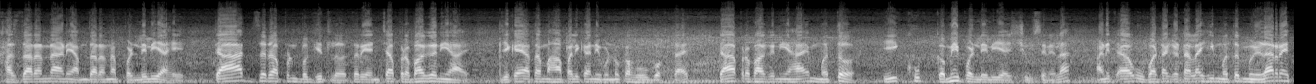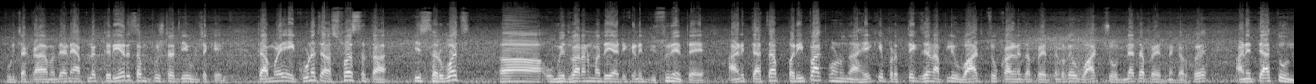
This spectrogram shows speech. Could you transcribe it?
खासदारांना आणि आमदारांना पडलेली आहे. त्यात जर आपण बघितलं तर यांच्या प्रभागनिहाय जे काही आता महापालिका निवडणुका होऊ बघतायत त्या प्रभागनिहाय मतं ही खूप कमी पडलेली आहे शिवसेनेला आणि त्या उभाटा गटाला ही मतं मिळणार नाहीत पुढच्या काळामध्ये आणि आपलं करिअर संपुष्टात येऊ शकेल. त्यामुळे एकूणच अस्वस्थता ही सर्वच उमेदवारांमध्ये या ठिकाणी दिसून येते आणि त्याचा परिपाक म्हणून आहे की प्रत्येकजण आपली वाट चोकाळण्याचा प्रयत्न करतोय वाट शोधण्याचा प्रयत्न करतोय. आणि त्यातून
